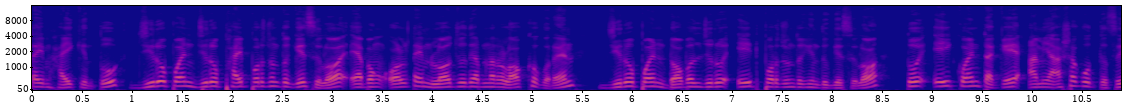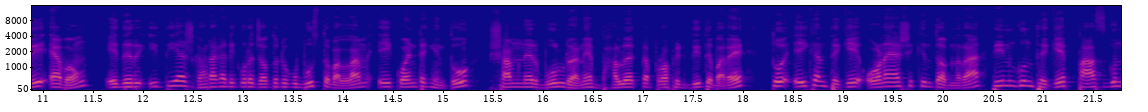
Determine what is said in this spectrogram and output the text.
টাইম হাই কিন্তু জিরো পয়েন্ট জিরো ফাইভ পর্যন্ত গেছিল এবং অল টাইম ল যদি আপনারা লক্ষ্য করেন zero point double zero eight পর্যন্ত কিন্তু গেছিল। তো এই কয়েনটাকে আমি আশা করতেছি এবং এদের ইতিহাস ঘাটাঘাটি করে যতটুকু বুঝতে পারলাম, এই কয়েনটা কিন্তু সামনের বুল রানে ভালো একটা প্রফিট দিতে পারে। তো এইখান থেকে অনায়াসে কিন্তু আপনারা তিন গুণ থেকে পাঁচ গুণ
